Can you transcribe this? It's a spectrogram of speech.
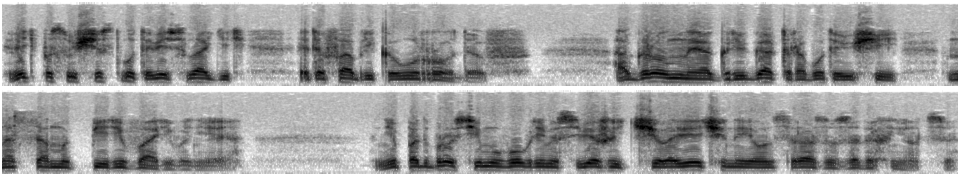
Ведь по существу-то весь лагерь — это фабрика уродов. Огромный агрегат, работающий на самопереваривание. Не подбрось ему вовремя свежей человечины, и он сразу задохнется.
